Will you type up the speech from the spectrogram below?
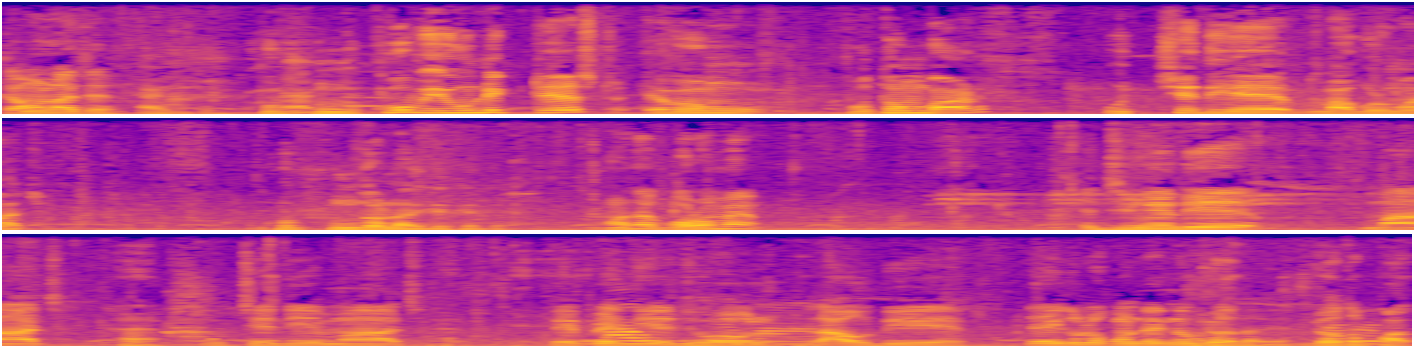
কেমন লাগছে? একদম। খুব সুন্দর। খুব ইউনিক টেস্ট এবং প্রথমবার উচ্ছে দিয়ে মাগুর মাছ। খুব সুন্দর লাগছে খেতে। আমাদের গরমে ঝিঙে দিয়ে মাছ হ্যাঁ। উচ্ছে দিয়ে মাছ পেঁপে দিয়ে ঝোল লাউ দিয়ে এইগুলো কন্টিনিউ হতে থাকে। যত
